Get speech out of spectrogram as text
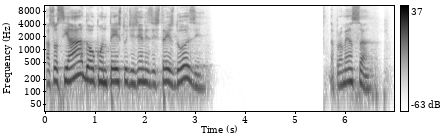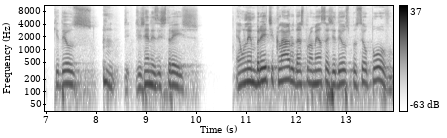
associado ao contexto de Gênesis 3:12, da promessa que Deus de Gênesis 3 é um lembrete claro das promessas de Deus para o seu povo,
